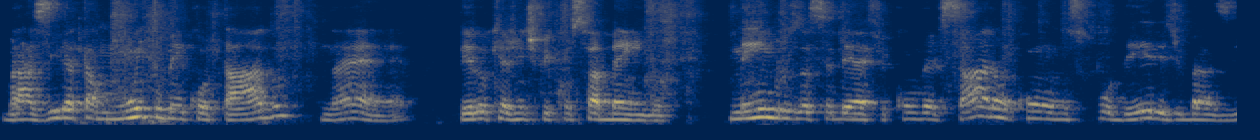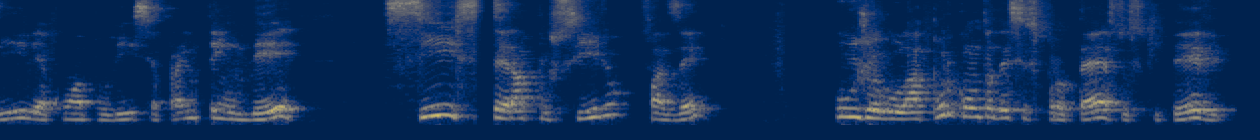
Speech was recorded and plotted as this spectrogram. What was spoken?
Brasília está muito bem cotado, né? Pelo que a gente ficou sabendo, membros da CBF conversaram com os poderes de Brasília, com a polícia, para entender se será possível fazer o jogo lá por conta desses protestos que teve,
